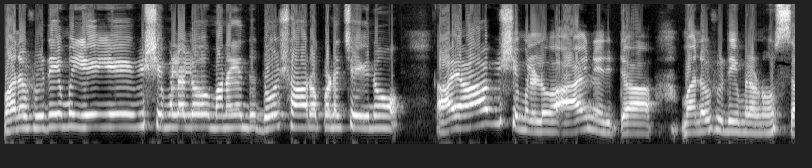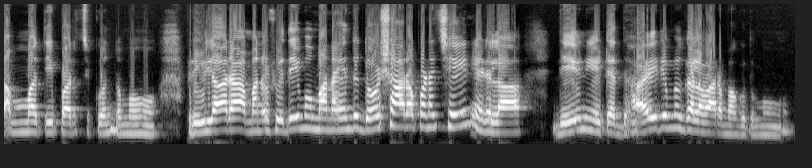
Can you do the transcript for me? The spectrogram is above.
మన హృదయము ఏ ఏ విషయములలో మన ఎందు దోషారోపణ చేయనో ఆయా విషయములలో ఆయన ఎదుట మన హృదయములను సమ్మతిపరచుకుందము. ప్రియులారా మన హృదయము మన ఎందు దోషారోపణ చేయని ఎడలా దేవుని ఎట ధైర్యము గలవారమగుదుము.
